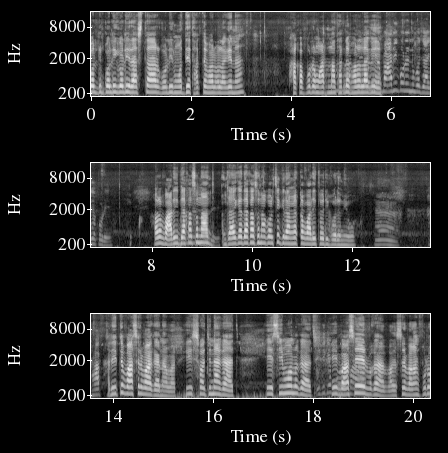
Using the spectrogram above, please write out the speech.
গলি গলি গলি রাস্তা আর গলির মধ্যে থাকতে ভালো লাগে না। ফাঁকা পুরো মাঠ না থাকলে ভালো লাগে। বাড়ি করে নেব জায়গা করে। আর বাড়ি দেখাশোনা জায়গা দেখাশোনা করছি গ্রামে একটা বাড়ি তৈরি করে নিব। হ্যাঁ আর এই তো বাঁশের বাগান আবার এই সজনা গাছ এই শিমল গাছ এই বাঁশের বাঁশের বাগান পুরো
